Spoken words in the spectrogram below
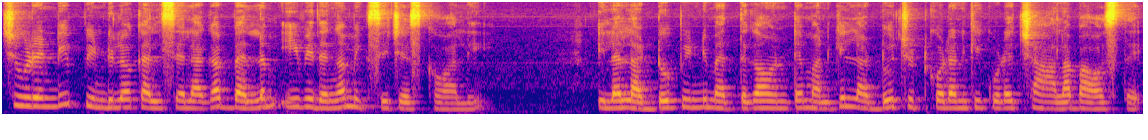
చూడండి పిండిలో కలిసేలాగా బెల్లం ఈ విధంగా మిక్సీ చేసుకోవాలి. ఇలా లడ్డూ పిండి మెత్తగా ఉంటే మనకి లడ్డూ చుట్టుకోవడానికి కూడా చాలా బాగా వస్తాయి.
